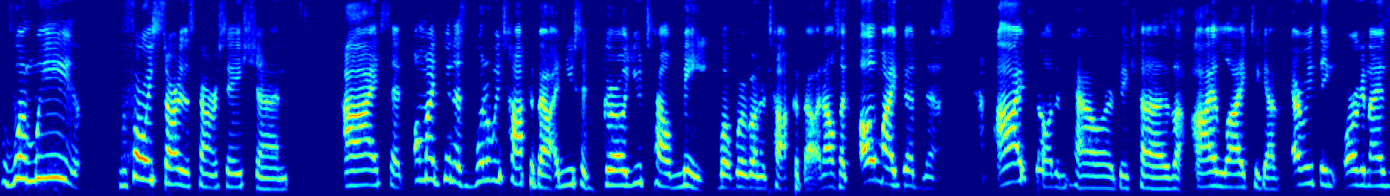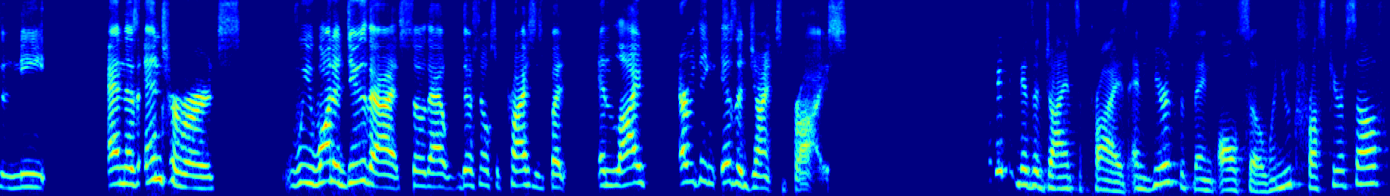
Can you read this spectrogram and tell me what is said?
when we, before we started this conversation, I said, Oh my goodness, what do we talk about? And you said, Girl, you tell me what we're going to talk about. And I was like, Oh my goodness. I felt empowered because I like to have everything organized and neat. And as introverts, we want to do that so that there's no surprises but in life everything is a giant surprise. Everything is a giant surprise. And here's the thing also when you trust yourself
